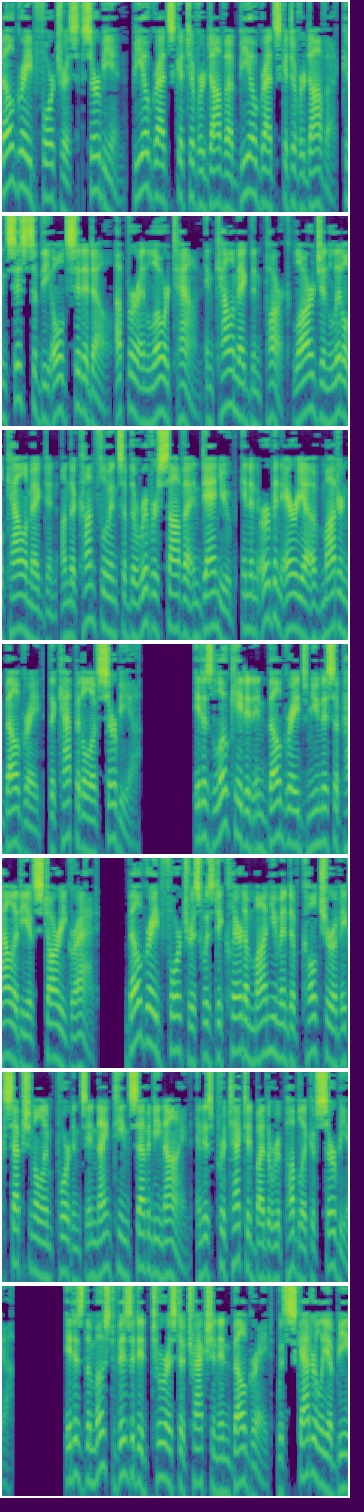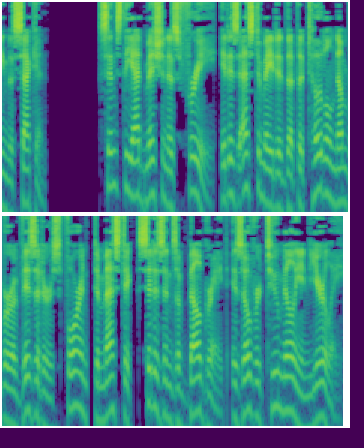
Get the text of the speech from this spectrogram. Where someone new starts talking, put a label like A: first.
A: Belgrade Fortress Serbian, Beogradska tvrdava Beogradska tvrdava, consists of the Old Citadel upper and lower town and Kalemegdan Park large and Little Kalemegdan on the confluence of the river Sava and Danube, in an urban area of modern Belgrade, the capital of Serbia. It is located in Belgrade's municipality of Stari Grad. Belgrade Fortress was declared a Monument of Culture of Exceptional Importance in 1979, and is protected by the Republic of Serbia. It is the most visited tourist attraction in Belgrade, with Skadarlija being the second. Since the admission is free, it is estimated that the total number of visitors foreign, domestic, citizens of Belgrade is over 2 million yearly.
